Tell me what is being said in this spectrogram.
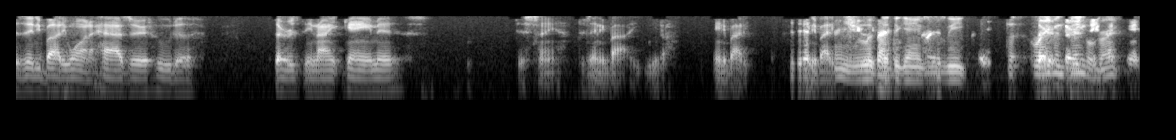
does anybody want to hazard who the Thursday night game is? Just saying. Does anybody, you know, anybody, anybody? And you look at the games this week. The Ravens Thursday Bengals, right? game.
